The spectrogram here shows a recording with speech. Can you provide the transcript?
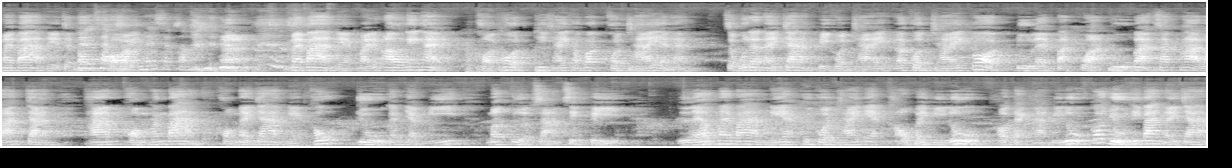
แม่บ้านเนี่ยจะต้เรื่อองงซับคอซ้อยนเรื่องซับซ้อนอ่าแม่บ้านเนี่ยหมายถึงเอาง่าย ๆ ขอโทษที่ใช้คำว่าคนใช้อะนะสมมุติว่านายจ้างมีคนใช้ แล้วคนใช้ก็ดูแลปัดกวาดถูบ้านซักผ้าล้างจานทำของทั้งบ้านของนายจ้างเนี่ยเขาอยู่กันอย่างนี้มาเกือบ 30 ปี แล้วแม่บ้านเนี่ยคือคนใช้เนี่ยเขาไปมีลูก เขาแต่งงานมีลูกก็อยู่ที่บ้านนายจ้าง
